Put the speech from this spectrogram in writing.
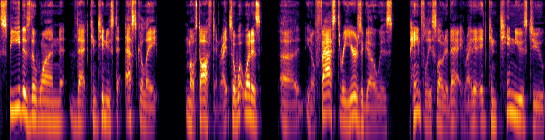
Speed is the one that continues to escalate most often, right? So what what is uh, you know fast three years ago is painfully slow today, right? It, it continues to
